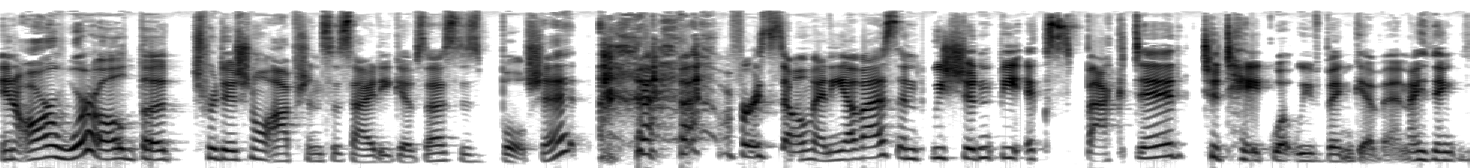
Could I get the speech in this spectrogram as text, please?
in our world, the traditional option society gives us is bullshit for so many of us. And we shouldn't be expected to take what we've been given. I think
